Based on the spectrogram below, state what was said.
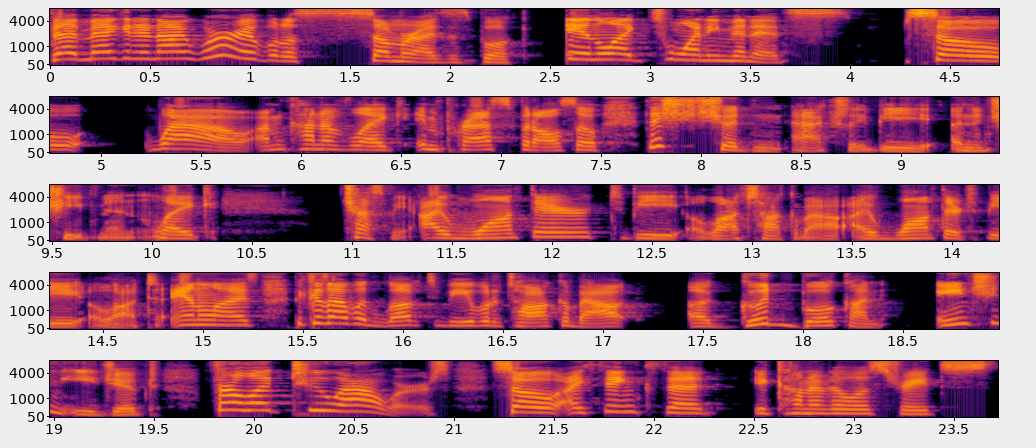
that Megan and I were able to summarize this book in like 20 minutes. So, wow, I'm kind of like impressed, but also this shouldn't actually be an achievement. Like, trust me, I want there to be a lot to talk about. I want there to be a lot to analyze because I would love to be able to talk about a good book on ancient Egypt for like two hours. So I think that it kind of illustrates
